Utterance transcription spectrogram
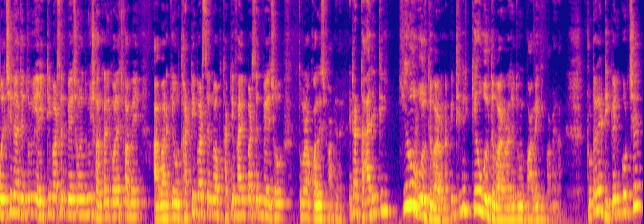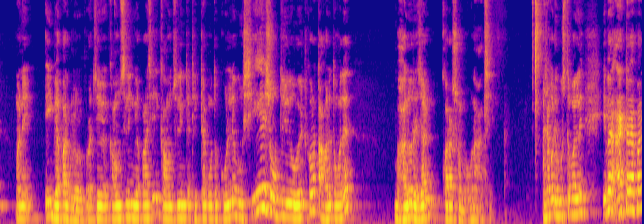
বলছি না যে তুমি এইট্টি পার্সেন্ট পেয়েছ মানে তুমি সরকারি কলেজ পাবে, আবার কেউ থার্টি পার্সেন্ট বা থার্টি ফাইভ পার্সেন্ট পেয়েছ, তোমরা কলেজ পাবে না। এটা ডাইরেক্টলি কেউ বলতে পারবে না, পৃথিবীর কেউ বলতে পারবে না যে তুমি পাবে কি পাবে না। টোটালি ডিপেন্ড করছে মানে এই ব্যাপারগুলোর উপর, যে কাউন্সিলিং ব্যাপার আছে, এই কাউন্সিলিংটা ঠিকঠাক মতো করলে এবং শেষ অবধি যদি ওয়েট করো, তাহলে তোমাদের ভালো রেজাল্ট করার সম্ভাবনা আছে। আশা করি বুঝতে পারলে। এবার আরেকটা ব্যাপার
